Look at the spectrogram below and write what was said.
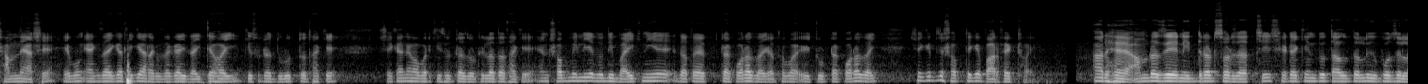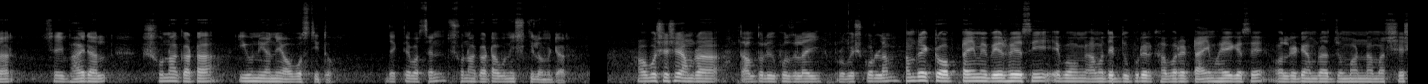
সামনে আসে এবং এক জায়গা থেকে আরেক জায়গায় যাইতে হয়, কিছুটা দূরত্ব থাকে, সেখানেও আবার কিছুটা জটিলতা থাকে অ্যান্ড সব মিলিয়ে যদি বাইক নিয়ে যাতায়াতটা করা যায় অথবা এই ট্যুরটা করা যায়, সেক্ষেত্রে সব থেকে পারফেক্ট হয়। আর হ্যাঁ আমরা যে নিদ্রাটসর যাচ্ছি, সেটা কিন্তু তালতলি উপজেলার সেই ভাইরাল সোনাকাটা ইউনিয়নে অবস্থিত। দেখতে পাচ্ছেন, সোনাকাটা উনিশ কিলোমিটার। অবশেষে আমরা তালতলি উপজেলায় প্রবেশ করলাম। আমরা একটু অফ টাইমে বের হয়েছি এবং আমাদের দুপুরের খাবারের টাইম হয়ে গেছে। অলরেডি আমরা জুম্মার নামাজ শেষ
